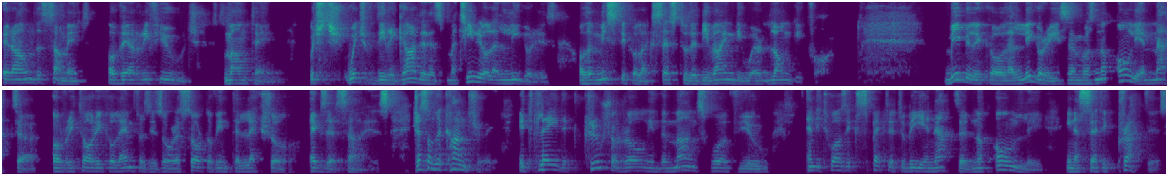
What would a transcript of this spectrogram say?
around the summit of their refuge mountain, which, which they regarded as material allegories of the mystical access to the divine they were longing for biblical allegorism was not only a matter of rhetorical emphasis or a sort of intellectual exercise. Just on the contrary, it played a crucial role in the monk's worldview, and it was expected to be enacted not only in ascetic practice,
